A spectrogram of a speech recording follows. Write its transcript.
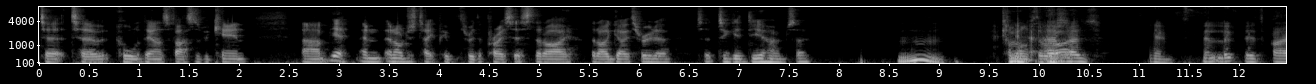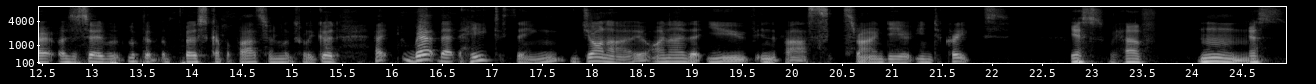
to, to cool it down as fast as we can. Um, yeah, and, and I'll just take people through the process that I that I go through to to, to get deer home. So Mm. come along for the Uh, ride. as- yeah, looked. It, I, as I said, we looked at the first couple of parts and it looks really good. Hey, about that heat thing, Jono, I know that you've in the past thrown deer into creeks. Yes, we have. Mm. Yes.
